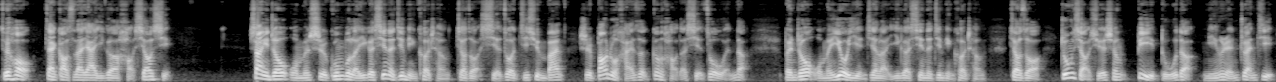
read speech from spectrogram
最后再告诉大家一个好消息：上一周我们是公布了一个新的精品课程，叫做写作集训班，是帮助孩子更好的写作文的。本周我们又引进了一个新的精品课程，叫做中小学生必读的名人传记。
